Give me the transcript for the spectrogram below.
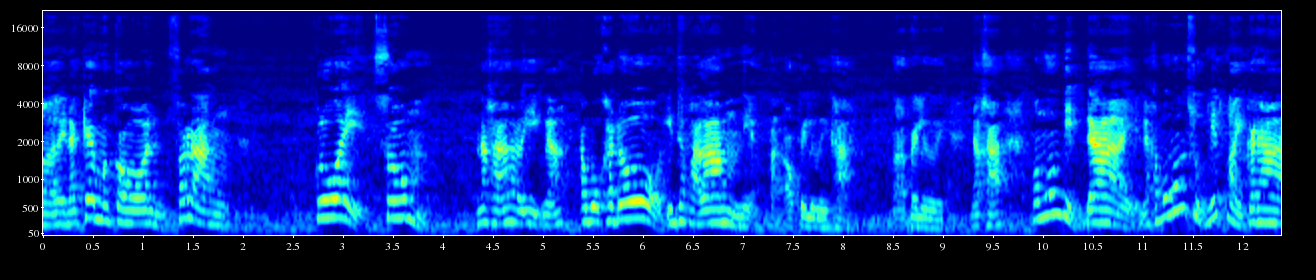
ออะไรนะแก้วมังกร ฝรั่ง กล้วย ส้มนะคะ อะไรอีกนะอะโวคาโด อินทผลัมเนี่ยตัดออกไปเลยค่ะตัดไปเลยนะคะมะม่วงดิบได้นะคะมะม่วงสุกนิดหน่อยก็ได้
